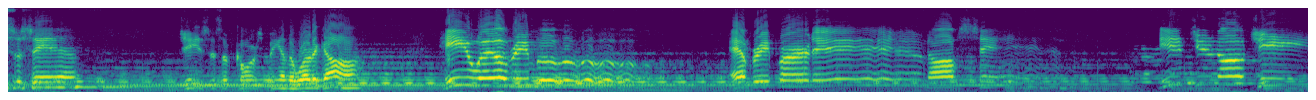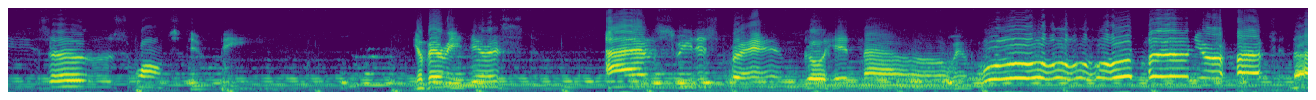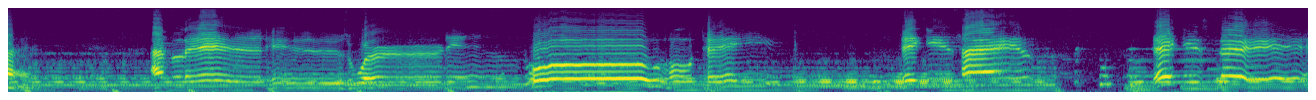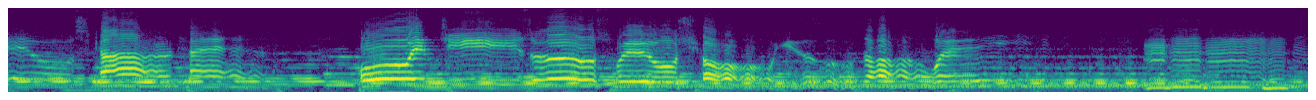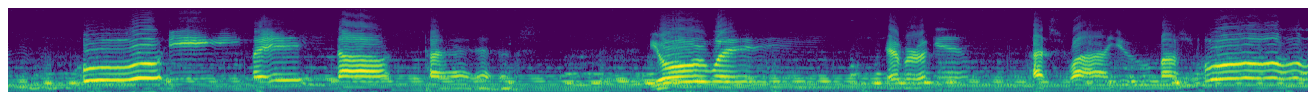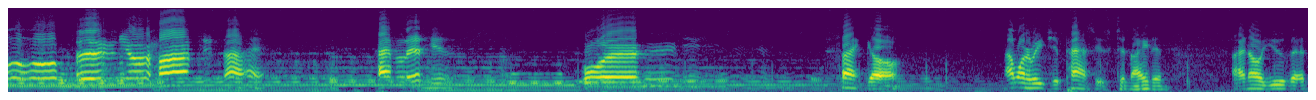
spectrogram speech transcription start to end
Jesus in, Jesus, of course, being the Word of God, He will remove every burden of sin. If you know Jesus wants to be your very dearest and sweetest friend, go ahead now and open your heart tonight and let His Word in. Oh, take, take His hand, take His nail scarred hand. Oh, and Jesus will show you the way. Mm-hmm. Oh, He may not pass your way ever again. That's why you must open your heart tonight and let His word in. Thank God. I want to read you a passage tonight, and I know you that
